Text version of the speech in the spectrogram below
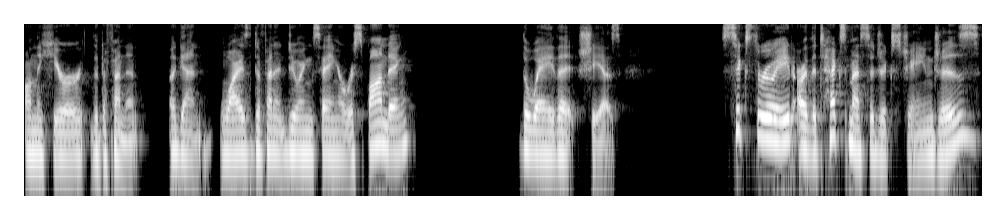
on the hearer, the defendant. Again, why is the defendant doing, saying, or responding the way that she is? Six through eight are the text message exchanges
